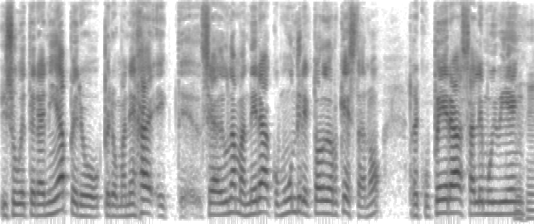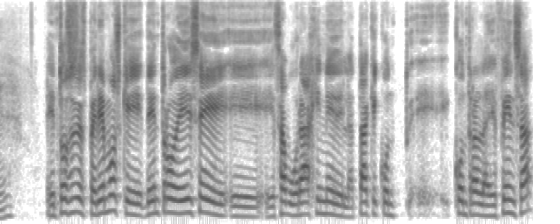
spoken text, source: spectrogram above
y su veteranía, pero, pero maneja, eh, o sea, de una manera como un director de orquesta, ¿no? Recupera, sale muy bien. Entonces esperemos que dentro de ese, eh, esa vorágine del ataque eh, contra la defensa,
